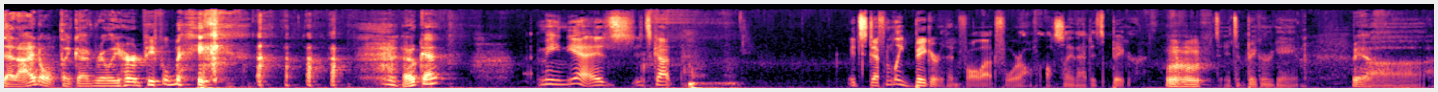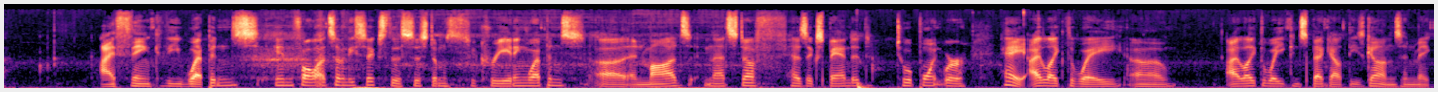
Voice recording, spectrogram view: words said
that I don't think I've really heard people make. okay. I mean, yeah, it's it's got it's definitely bigger than Fallout 4. I'll, I'll say that it's bigger. Mm-hmm. It's, it's a bigger game. Yeah. Uh, I think the weapons in Fallout 76, the systems to creating weapons uh, and mods and that stuff, has expanded to a point where, hey, I like the way uh, I like the way you can spec out these guns and make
